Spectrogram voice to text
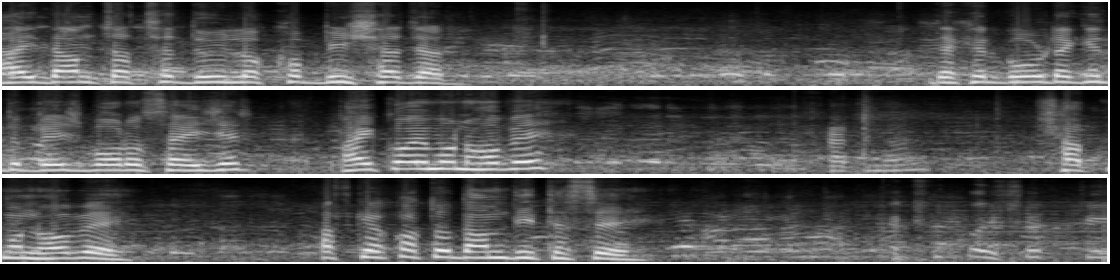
ভাই, দাম চাচ্ছে দুই লক্ষ বিশ হাজার। দেখেন, গরুটা কিন্তু বেশ বড় সাইজের। ভাই, কয় মন হবে? সাত মন হবে? আজকে কত দাম দিতেছে? একশো পঁয়ষট্টি।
